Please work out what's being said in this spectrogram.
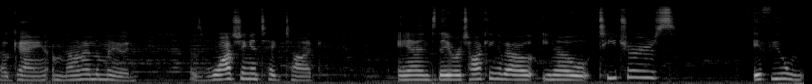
Okay? I'm not in the mood. I was watching a TikTok and they were talking about, you know, teachers if you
